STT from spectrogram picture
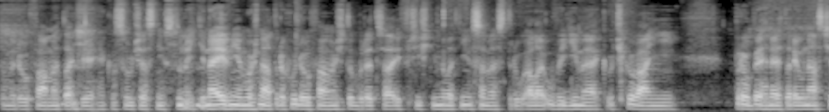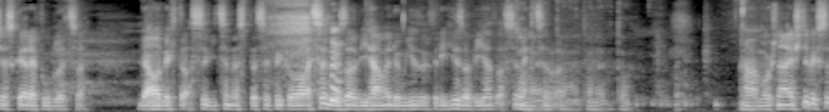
To my doufáme taky, jako současní studenti. Naivně možná trochu doufáme, že to bude třeba i v příštím letním semestru, ale uvidíme, jak očkování proběhne tady u nás v České republice. Dále bych to asi více nespecifikoval, ať se nezavíháme do míst, do kterých zavíhat asi to nechceme. Ne, to, ne, to, ne, to. A možná ještě bych se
